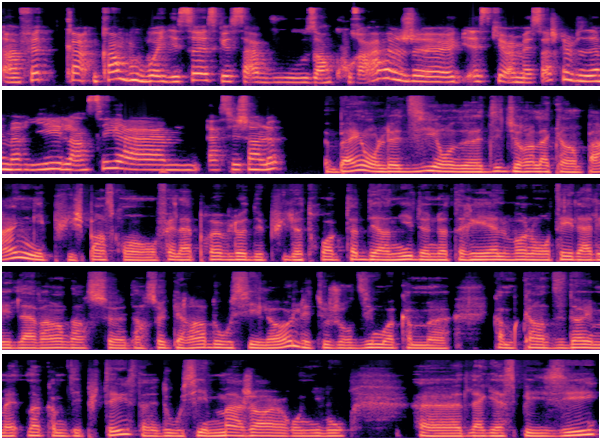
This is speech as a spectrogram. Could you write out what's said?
en fait, quand, vous voyez ça, est-ce que ça vous encourage? Est-ce qu'il y a un message que vous aimeriez lancer à ces gens-là? Ben, on l'a dit, on l'a dit durant la campagne, et puis je pense qu'on fait la preuve là, depuis le 3 octobre dernier de notre réelle volonté d'aller de l'avant dans ce, dans ce grand dossier-là. Je l'ai toujours dit, moi, comme, euh, comme candidat et maintenant comme député, c'est un dossier majeur au niveau euh, de la Gaspésie,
